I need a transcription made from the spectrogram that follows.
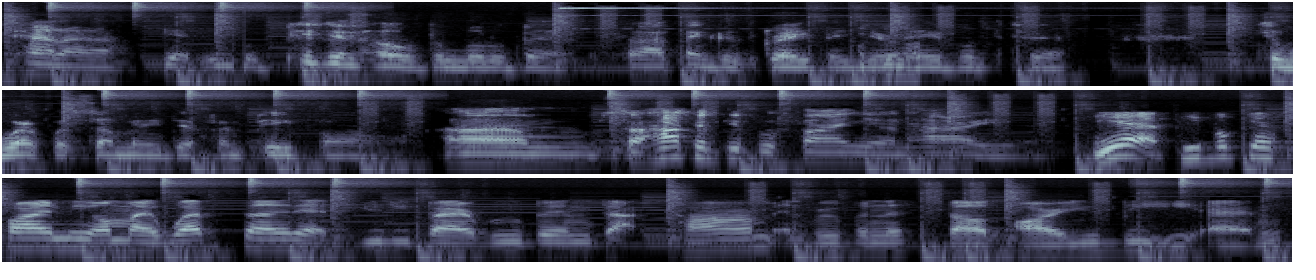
kind of get pigeonholed a little bit. So I think it's great that you're able to to work with so many different people. Um, so how can people find you and hire you? Yeah, people can find me on my website at beautybyruben.com and Ruben is spelled R-U-B-E-N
